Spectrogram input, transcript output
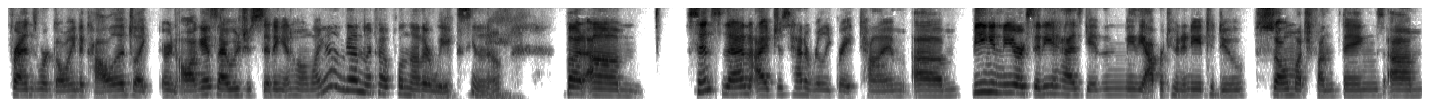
friends were going to college like in August, I was just sitting at home like, oh, I've got a couple another weeks, you know. But um since then I've just had a really great time. Um being in New York City has given me the opportunity to do so much fun things. Um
